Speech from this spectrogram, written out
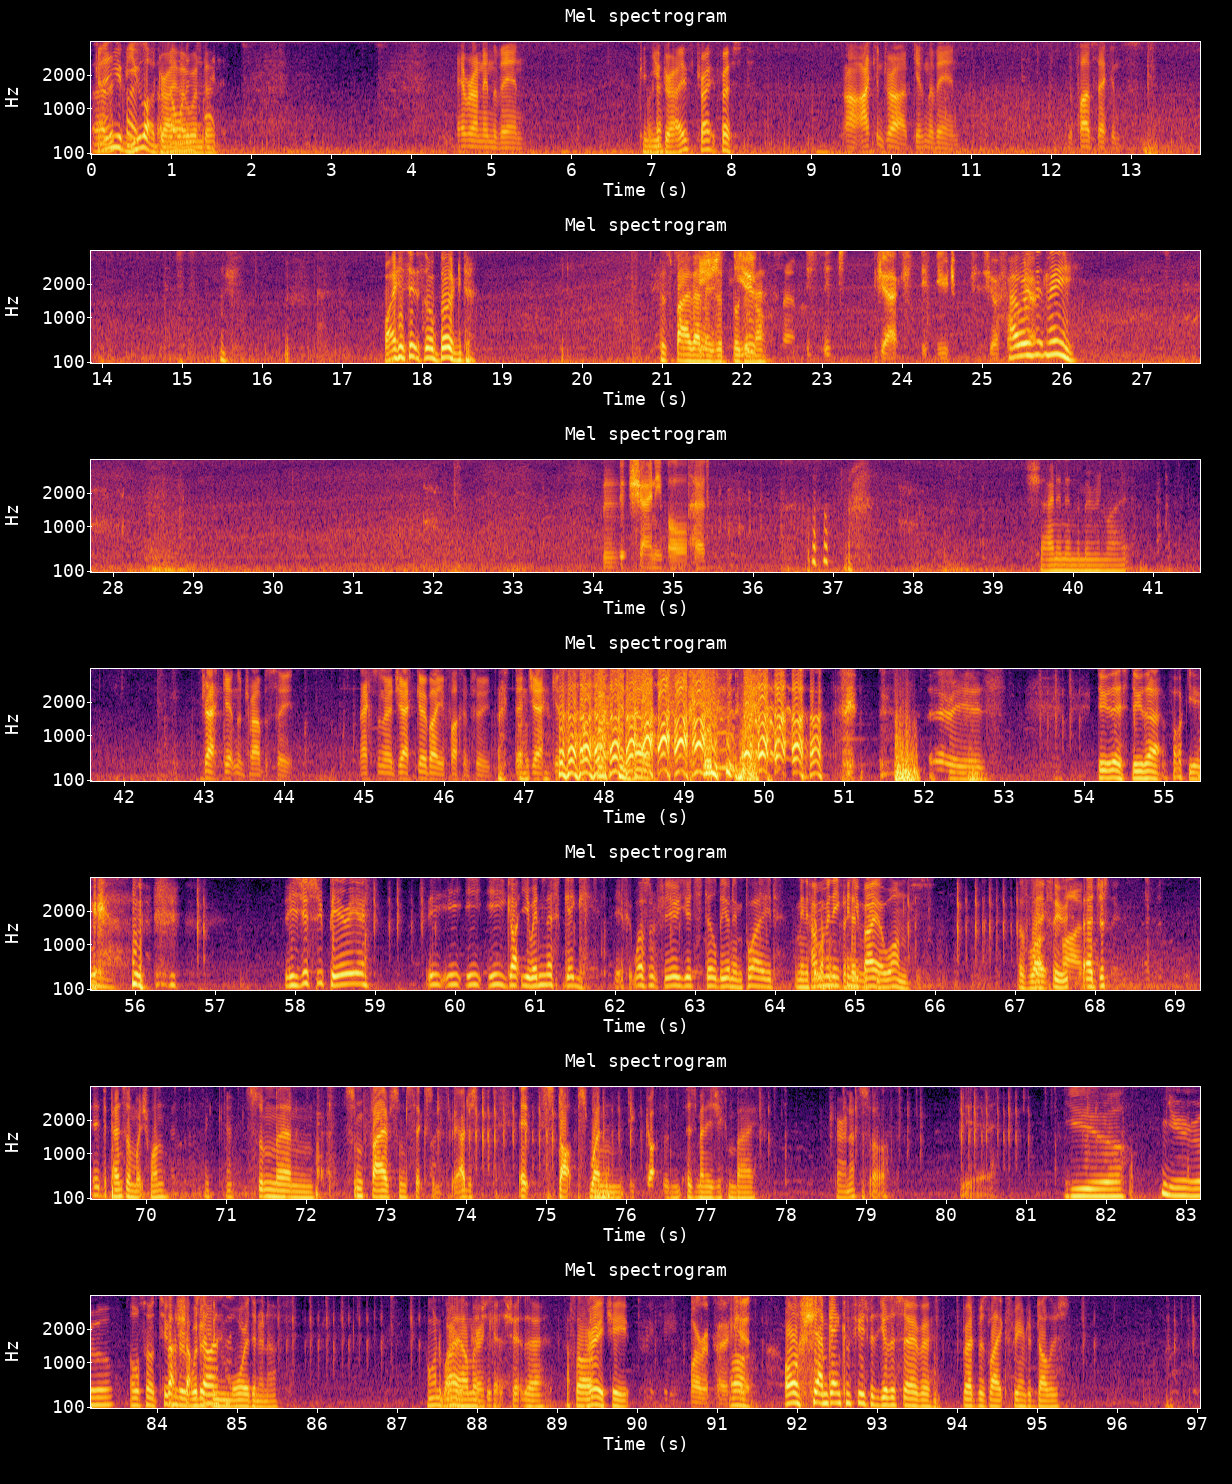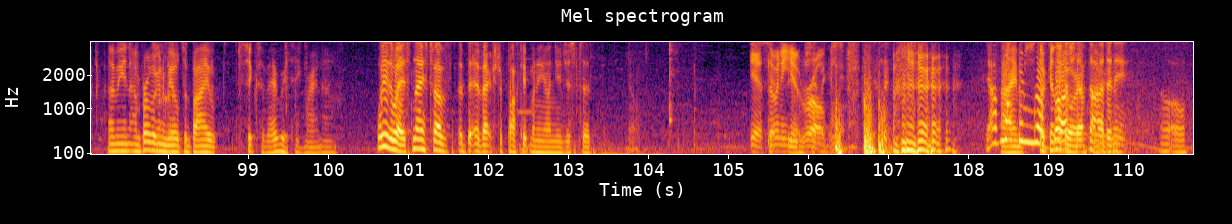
Uh, Can any of you lot got no drive, one I wonder? inside. Everyone in the van. Can you drive? Try it first. Oh, I can drive. Get in the van. You got five seconds. Why is it so bugged? Because FiveM is a It's bloody you. mess. It's, it's Jack. It's you, It's your fault. How is Jack. it me? Shiny bald head. Shining in the moonlight. Jack, get in the driver's seat. Actually, no, Jack, go buy your fucking food. That's then not- Jack, get Fucking hell. There he is. Do this, do that. Fuck you. He's your superior. He, he, he, he got you in this gig. If it wasn't for you, you'd still be unemployed. I mean, if How it wasn't many for can you buy at once? Of what Six. food? Uh, just it depends on which one. Okay. Some um, some five, some six, some three. I just it stops when you've got them, as many as you can buy. Fair enough. So yeah, yeah. Yeah. Also, 200 would have been anything? more than enough. I want to buy Why? How repair much is the shit there? I thought. Very cheap. Or repair Oh. kit. oh shit! I'm getting confused with the other server. Bread was like three hundred dollars. I mean, I'm probably going to be able to buy six of everything right now. Well, either way, it's nice to have a bit of extra pocket money on you just to. Yeah, so Get when you get robbed. Yeah, I've not I'm been robbed. in Oh, actually, I've not had any. Uh oh.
